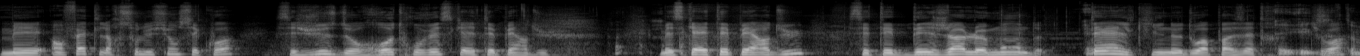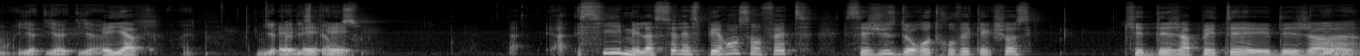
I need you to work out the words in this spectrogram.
Mais en fait, leur solution, c'est quoi? C'est juste de retrouver ce qui a été perdu. Mais ce qui a été perdu, c'était déjà le monde tel qu'il ne doit pas être. exactement. Il n'y a, a, y a, et a, pas d'espérance. Si, mais la seule espérance, en fait, c'est juste de retrouver quelque chose qui est déjà pété et déjà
